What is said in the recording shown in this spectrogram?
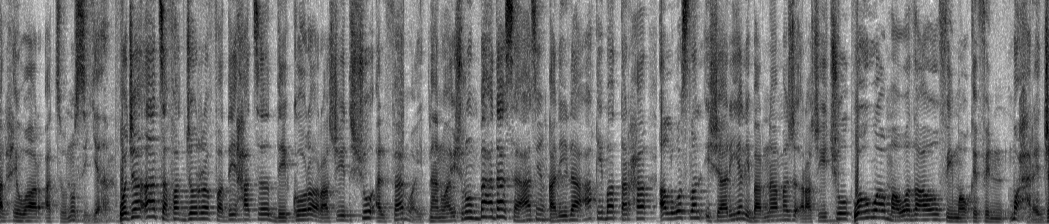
الحوار التونسية. وجاء تفجر فضيحة ديكور رشيد شو 2002 22 بعد ساعات قليلة عقب طرح الوصلة الإشهارية لبرنامج رشيد شو وهو ما وضعه في موقف محرج.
